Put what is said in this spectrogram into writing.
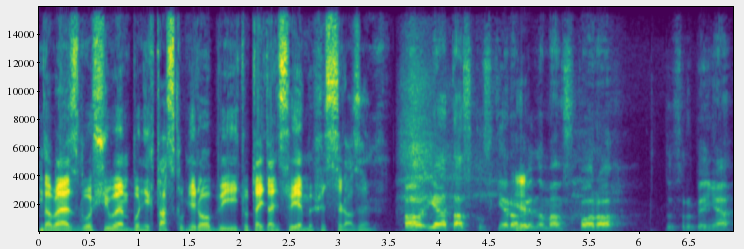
Dobra, ja zgłosiłem, bo nikt tasków nie robi i tutaj tańcujemy wszyscy razem. O, ja tasków nie robię, Ja- no mam sporo do zrobienia.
